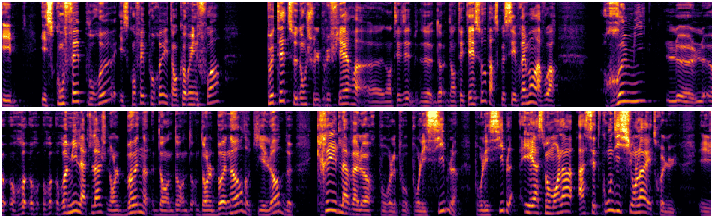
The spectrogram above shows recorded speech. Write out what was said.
Et, et ce qu'on fait pour eux, et ce qu'on fait pour eux est encore une fois peut-être ce dont je suis le plus fier euh, dans, TTSO, parce que c'est vraiment avoir remis le, remis l'attelage dans le bon dans, dans, le bon ordre qui est l'ordre de créer de la valeur pour, pour, les cibles pour les cibles et à ce moment-là à cette condition là être lu. Et,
